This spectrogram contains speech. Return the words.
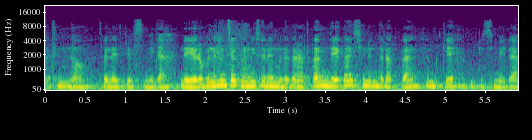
같은 너 전해드렸습니다. 네, 여러분은 현재 강민선의 문화다락방, 내가 쉬는 다락방 함께 하고 계십니다.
